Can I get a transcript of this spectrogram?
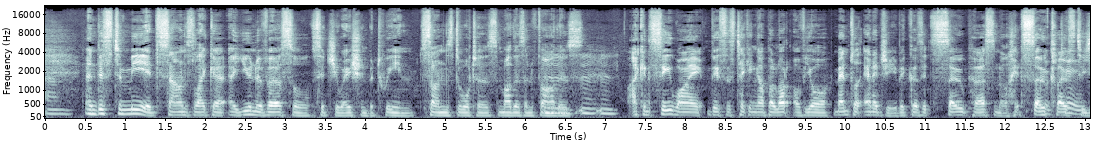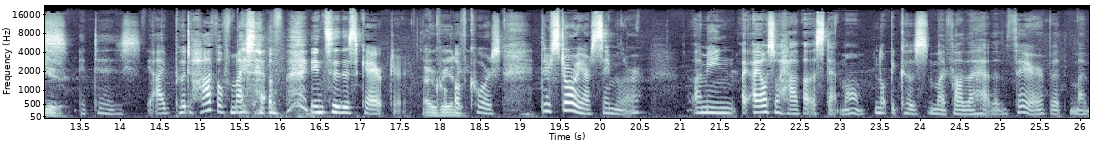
Um, And this to me, it sounds like a, a universal situation between sons, daughters, mothers, and fathers. mm, mm. I can see why this is taking up a lot of your mental energy because it's so personal. It's so It close to you. It is. I put half of myself into this character. Oh, really? Of course. Their story are similar. I mean, I, also have a stepmom, not because my father had an affair, but my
